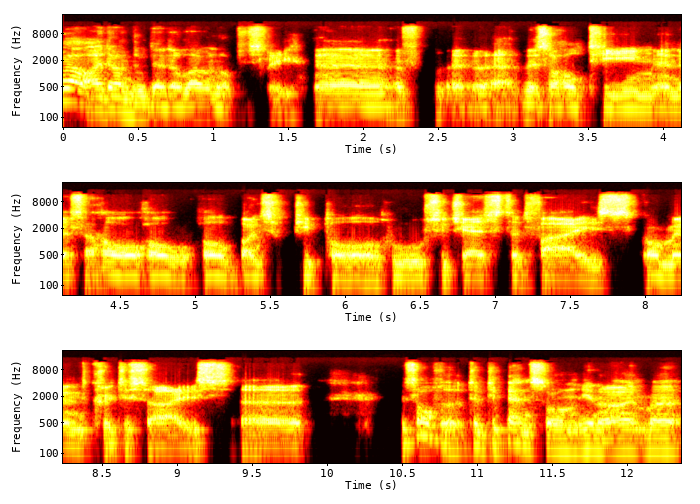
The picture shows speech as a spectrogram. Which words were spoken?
Well, I don't do that alone, obviously. Uh, uh, there's a whole team, and there's a whole whole whole bunch of people who suggest, advise, comment, criticize. Uh, it's also it depends on you know I'm uh,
